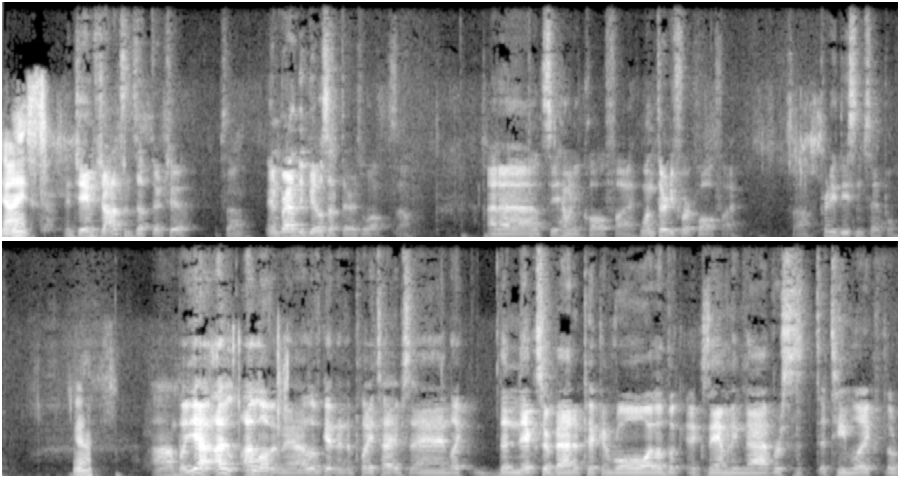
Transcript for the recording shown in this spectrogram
Nice. And James Johnson's up there too. So and Bradley Beal's up there as well. So at uh, let's see how many qualify. One thirty four qualify. So pretty decent sample. Yeah. Um, but yeah, I, I love it, man. I love getting into play types and like the Knicks are bad at pick and roll. I love look, examining that versus a team like the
